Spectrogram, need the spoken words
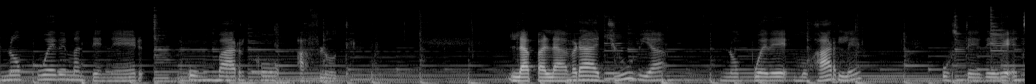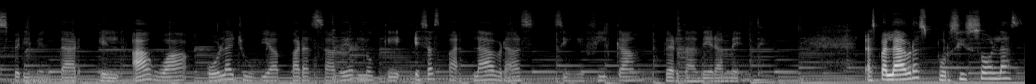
no puede mantener un barco a flote. La palabra lluvia no puede mojarle, usted debe experimentar el agua o la lluvia para saber lo que esas palabras significan verdaderamente. Las palabras por sí solas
